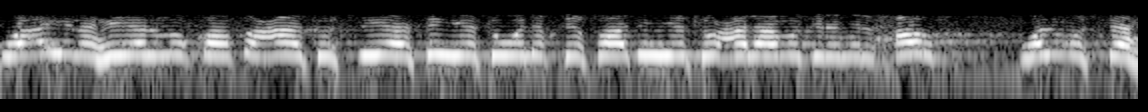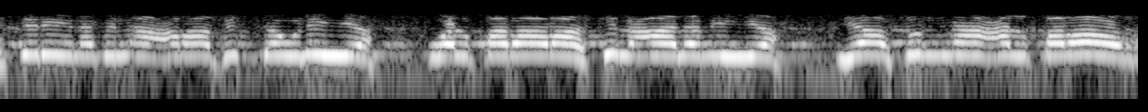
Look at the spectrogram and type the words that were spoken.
وأين هي المقاطعات السياسية والاقتصادية على مجرم الحرب والمستهترين بالأعراف الدولية والقرارات العالمية؟ يا صناع القرار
